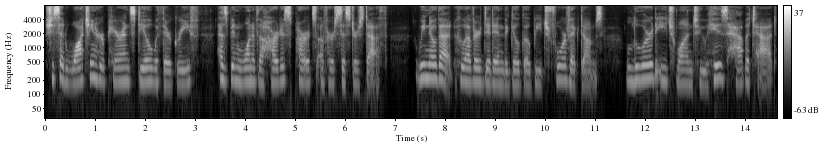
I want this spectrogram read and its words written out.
She said watching her parents deal with their grief has been one of the hardest parts of her sister's death. We know that whoever did in the Gilgo Beach four victims lured each one to his habitat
